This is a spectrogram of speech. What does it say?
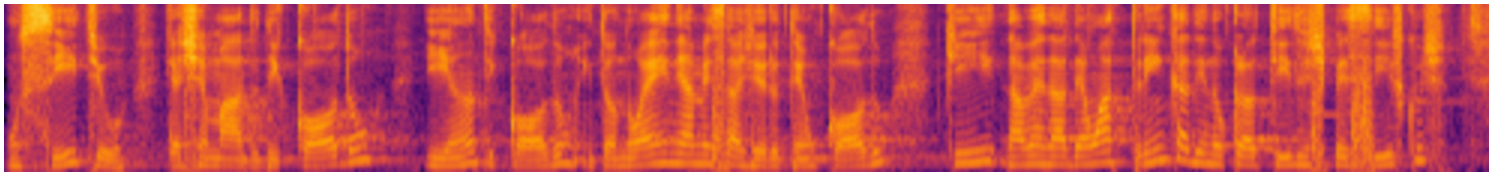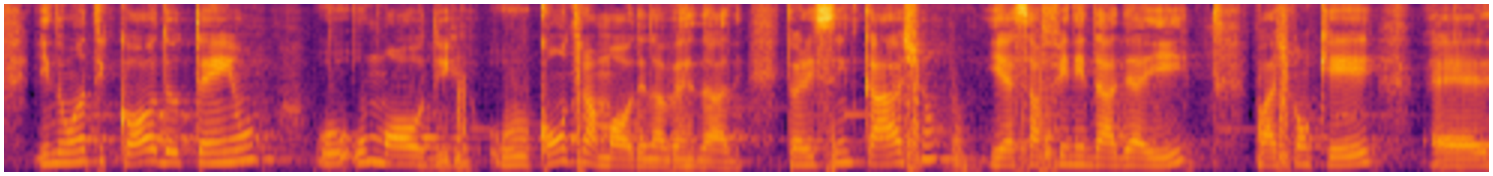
um sítio que é chamado de códon e anticódon. Então, no RNA mensageiro tem um códon que, na verdade, é uma trinca de nucleotídeos específicos, e no anticódon eu tenho o, o molde, o contramolde, na verdade. Então, eles se encaixam e essa afinidade aí faz com que é,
